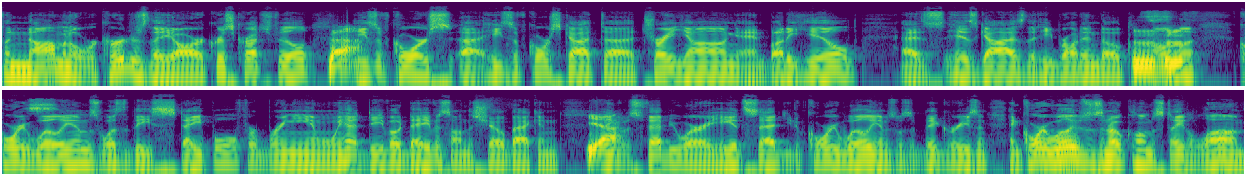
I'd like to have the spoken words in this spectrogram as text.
phenomenal recruiters they are. Chris Crutchfield, yeah. he's of course uh, he's of course got uh, Trae Young and Buddy Hield as his guys that he brought into Oklahoma. Mm-hmm. Corey Williams was the staple for bringing in when we had Devo Davis on the show back in yeah. it was February. He had said you know Corey Williams was a big reason, and Corey Williams was an Oklahoma State alum.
